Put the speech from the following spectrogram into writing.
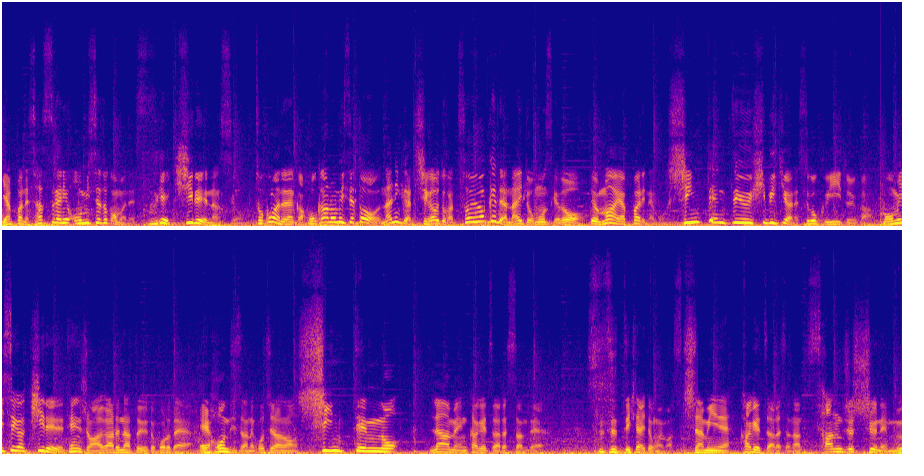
やっぱねさすがにお店とかもねすげえ綺麗なんですよ。そこまでなんか他の店と何か違うとかそういうわけではないと思うんですけど。でもまあやっぱりねこう新店っていう響きはねすごくいいというか。お店が綺麗でテンション上がるなというところで。え本日はねこちらの新店のラーメンかけつ嵐さんで。すすっていきたいと思います。ちなみにね花月嵐さんなんと30周年迎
